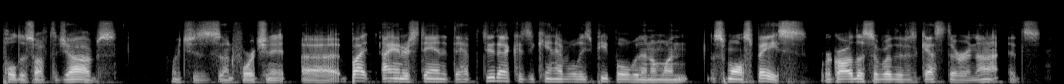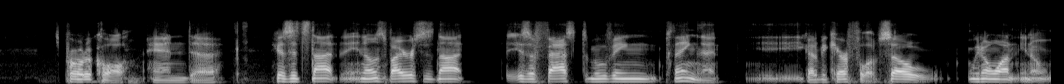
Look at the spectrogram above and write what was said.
pulled us off the jobs, which is unfortunate. Uh, but I understand that they have to do that because you can't have all these people within a one small space, regardless of whether there's guests there or not. It's it's protocol, and uh, because it's not you know this virus is not is a fast moving thing that you got to be careful of so we don't want you know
